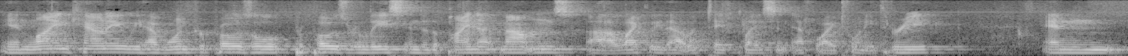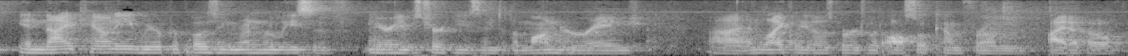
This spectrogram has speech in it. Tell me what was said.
In Lyon County, we have one proposal proposed release into the Pine Nut Mountains. Uh, likely that would take place in FY23. And in Nye County, we are proposing one release of Merriam's turkeys into the Monitor Range, uh, and likely those birds would also come from Idaho.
